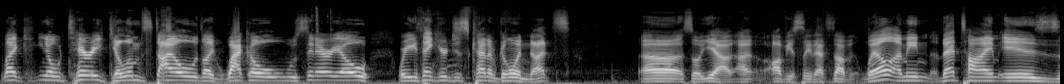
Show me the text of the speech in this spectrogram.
like, you know, Terry Gilliam style, like, wacko scenario where you think you're just kind of going nuts. Uh, so, yeah, uh, obviously that's not... Well, I mean, that time is...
